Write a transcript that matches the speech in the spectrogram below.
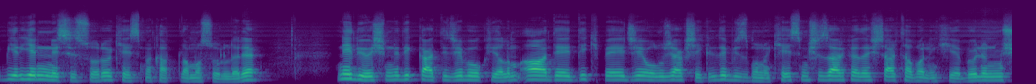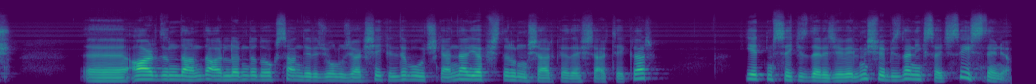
Bir yeni nesil soru, kesme katlama soruları. Ne diyor şimdi dikkatlice bir okuyalım. AD dik BC olacak şekilde biz bunu kesmişiz arkadaşlar. Taban ikiye bölünmüş. E, ardından da aralarında 90 derece olacak şekilde bu üçgenler yapıştırılmış arkadaşlar tekrar. 78 derece verilmiş ve bizden x açısı isteniyor.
